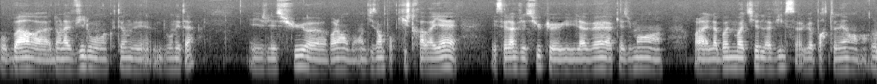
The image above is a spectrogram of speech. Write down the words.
au bar euh, dans la ville où, à côté d'où on était. Et je l'ai su euh, voilà, en, en disant pour qui je travaillais. Et c'est là que j'ai su qu'il avait quasiment euh, voilà, la bonne moitié de la ville, ça lui appartenait en, En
